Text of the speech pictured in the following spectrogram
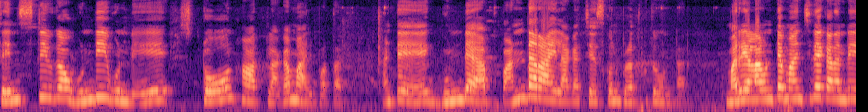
సెన్సిటివ్గా ఉండి ఉండి స్టోన్ హార్ట్ లాగా మారిపోతారు. అంటే గుండె బండరాయి లాగా చేసుకొని బ్రతుకుతూ ఉంటారు. మరి అలా ఉంటే మంచిదే కదండి.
